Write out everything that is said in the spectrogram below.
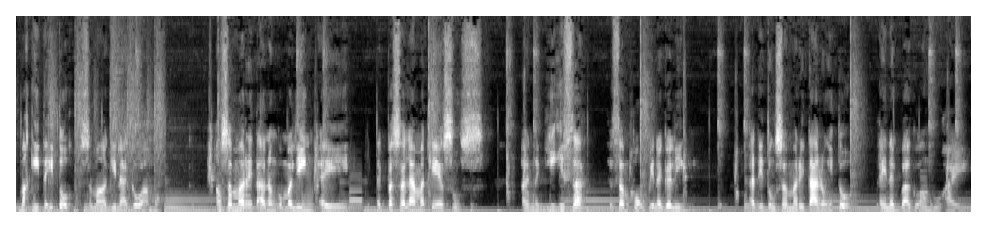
makita ito sa mga ginagawa mo. Ang Samaritanong gumaling ay nagpasalamat kay Jesus, ang nag-iisa sa sampung pinagaling. At itong Samaritanong ito ay nagbago ang buhay.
